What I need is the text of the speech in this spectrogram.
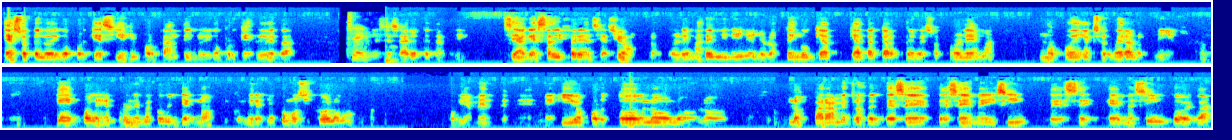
Eso te lo digo porque sí es importante y lo digo porque es de verdad es necesario que también se haga esa diferenciación. Los problemas de mi niño yo los tengo que, atacar, pero esos problemas no pueden absorber a los míos. ¿Qué, ¿Cuál es el problema con el diagnóstico? Mira, yo como psicólogo, obviamente, me, guío por todos los parámetros del DC, DCMI5, DCM5, ¿verdad?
